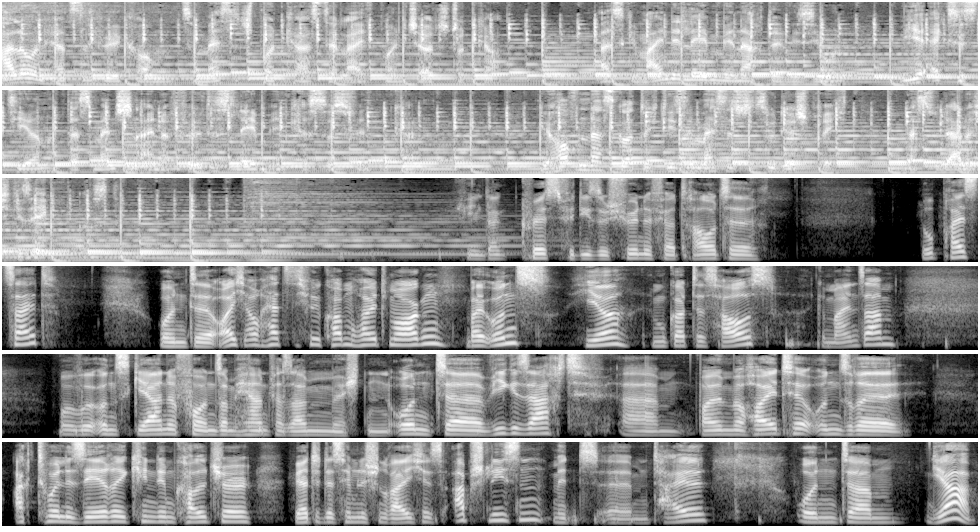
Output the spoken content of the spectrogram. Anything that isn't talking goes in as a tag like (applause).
Hallo und herzlich willkommen zum Message Podcast der LifePoint Church Stuttgart. Als Gemeinde leben wir nach der Vision, wir existieren, dass Menschen ein erfülltes Leben in Christus finden können. Wir hoffen, dass Gott durch diese Message zu dir spricht und dass du dadurch gesegnet wirst. Vielen Dank, Chris, für diese schöne, vertraute Lobpreiszeit. Und äh, euch auch herzlich willkommen heute Morgen bei uns hier im Gotteshaus gemeinsam, wo wir uns gerne vor unserem Herrn versammeln möchten. Und äh, wie gesagt, ähm, wollen wir heute unsere aktuelle Serie Kingdom Culture, Werte des himmlischen Reiches, abschließen mit ähm, Teil. Und ähm, ja,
